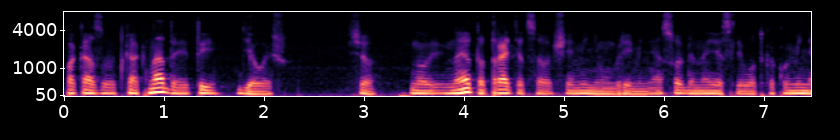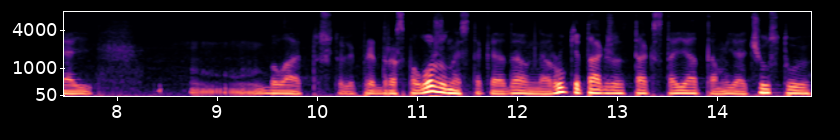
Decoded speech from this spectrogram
показывают, как надо, и ты делаешь. Все. Ну, и на это тратится вообще минимум времени, особенно если вот как у меня и была, что ли, предрасположенность такая, да, у меня руки также так стоят, там я чувствую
